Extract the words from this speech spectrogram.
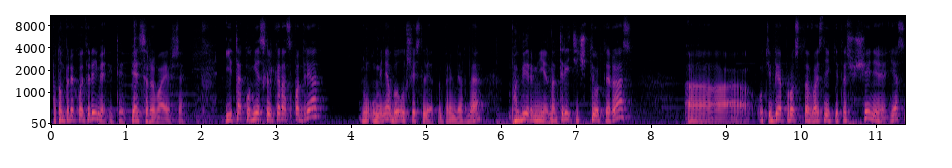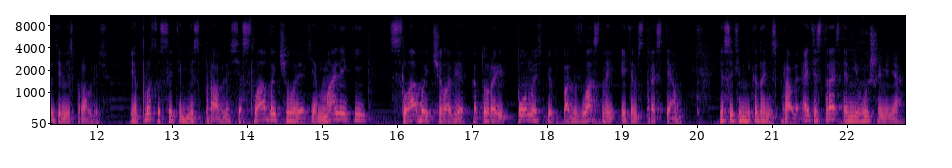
Потом приходит время, и ты опять срываешься. И так вот несколько раз подряд, ну, у меня было 6 лет, например, да, поверь мне, на третий-четвертый раз а, у тебя просто возникнет ощущение, я с этим не справлюсь. Я просто с этим не справлюсь. Я слабый человек, я маленький, слабый человек, который полностью подвластный этим страстям. Я с этим никогда не справлюсь. Эти страсти, они выше меня.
